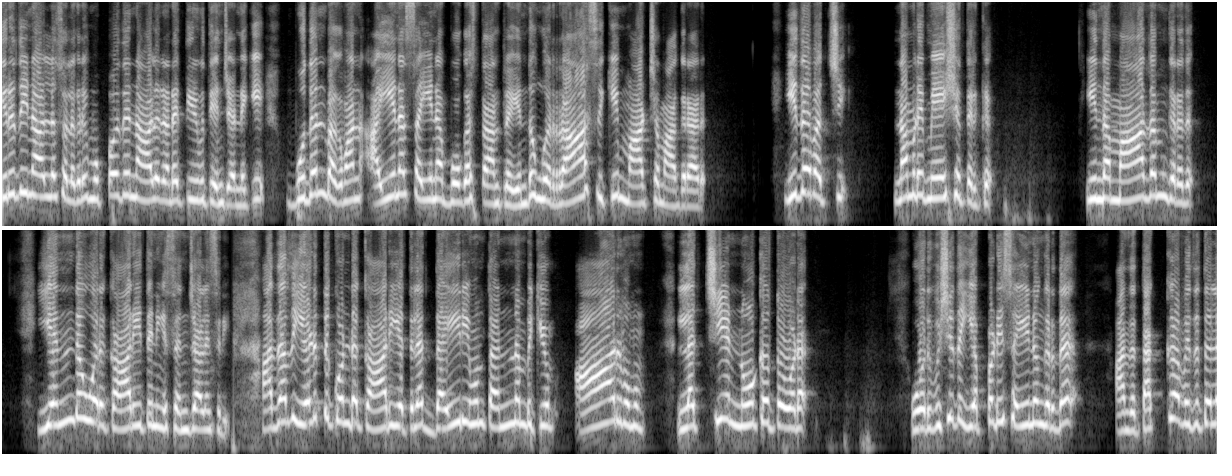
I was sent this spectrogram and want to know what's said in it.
இறுதி நாள்னு சொல்லக்கூடிய முப்பது நாலு ரெண்டாயிரத்தி இருபத்தி அஞ்சு அன்னைக்கு புதன் பகவான் ஐயன சைன போகஸ்தானத்துல இருந்து உங்க ராசிக்கு மாற்றம் ஆகுறாரு இதை வச்சு நம்முடைய மேஷத்திற்கு இந்த மாதம்ங்கிறது எந்த ஒரு காரியத்தை நீங்க செஞ்சாலும் சரி அதாவது எடுத்துக்கொண்ட காரியத்துல தைரியமும் தன்னம்பிக்கையும் ஆர்வமும் லட்சிய நோக்கத்தோட ஒரு விஷயத்தை எப்படி செய்யணுங்கிறத அந்த தக்க விதத்துல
